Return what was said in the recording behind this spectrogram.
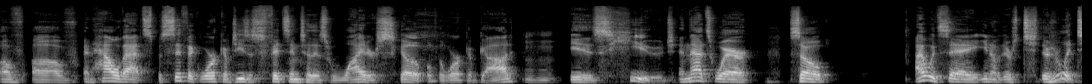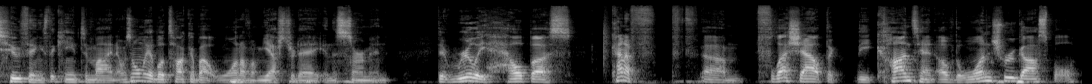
of of and how that specific work of Jesus fits into this wider scope of the work of God hmm is huge, and that's where. So, I would say, you know, there's t- there's really two things that came to mind. I was only able to talk about one of them yesterday in the sermon that really help us kind of f- f- um, flesh out the the content of the one true gospel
